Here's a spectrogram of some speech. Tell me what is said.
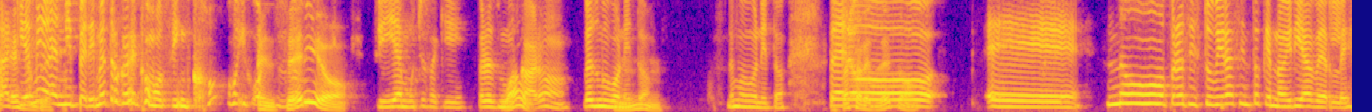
Aquí en, mi, perímetro creo que como cinco. ¿En serio? Sí, hay muchos aquí, pero es muy caro. Es muy bonito. Mm. Es muy bonito. Pero... Eh, no, pero si estuviera siento que no iría a verle.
